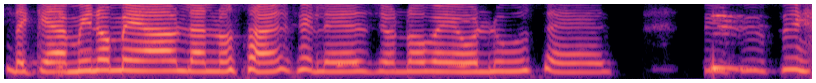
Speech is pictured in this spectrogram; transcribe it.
de que a mí no me hablan los ángeles, yo no veo luces. Sí, sí, sí.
